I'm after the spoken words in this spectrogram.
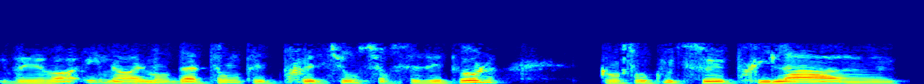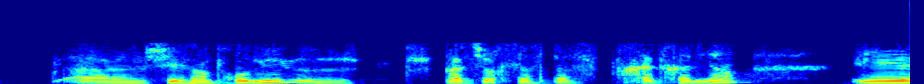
il va y avoir énormément d'attentes et de pression sur ses épaules. Quand on coûte ce prix-là euh, chez un promu, je suis pas sûr que ça se passe très très bien. Et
